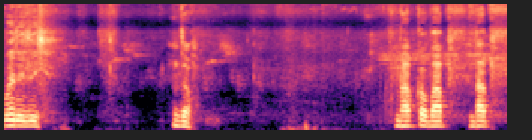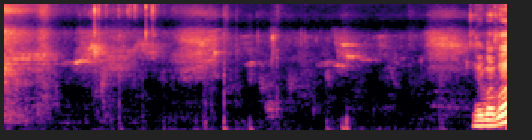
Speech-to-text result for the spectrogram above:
বাইরে যাই যাও ভাব কো বাপ বাপ বাবা,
